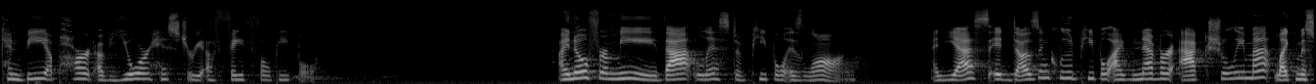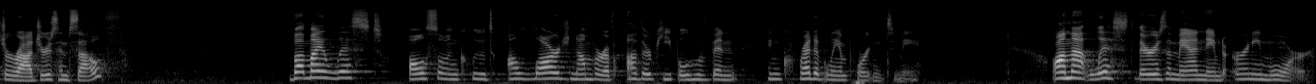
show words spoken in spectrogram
can be a part of your history of faithful people. I know for me, that list of people is long. And yes, it does include people I've never actually met, like Mr. Rogers himself. But my list also includes a large number of other people who have been incredibly important to me. On that list, there is a man named Ernie Moore.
